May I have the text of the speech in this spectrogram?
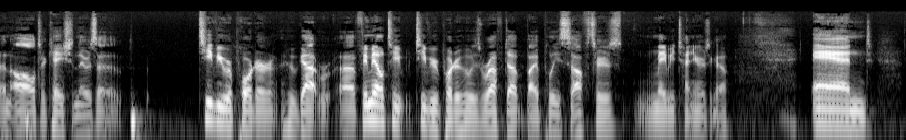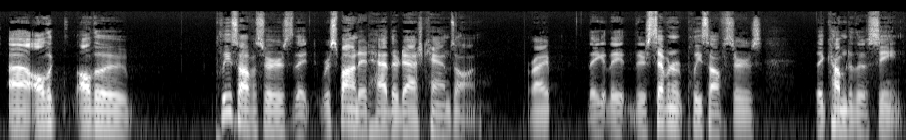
an altercation, there's a TV reporter who got a female TV reporter who was roughed up by police officers maybe ten years ago, and uh, all the all the police officers that responded had their dash cams on, right? They, they, there's seven police officers that come to the scene.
